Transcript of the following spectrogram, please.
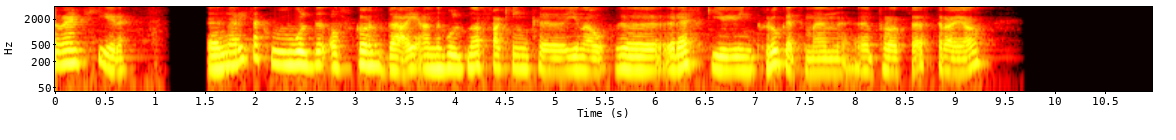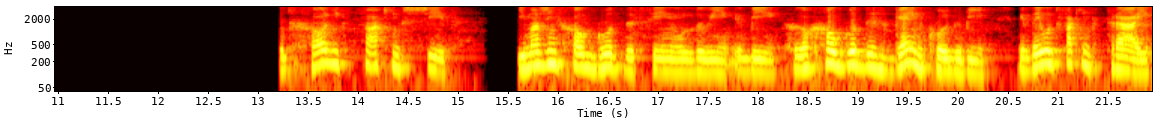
right here. Uh, Nerissa would of course die and would not fucking, uh, you know, uh, rescue you in Crooked Man uh, process trial. But holy fucking shit. Imagine how good the scene would be, how good this game could be if they would fucking try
